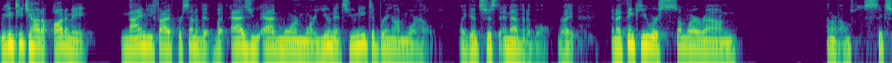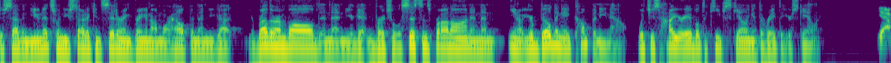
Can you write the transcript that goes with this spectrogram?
we can teach you how to automate 95% of it. But as you add more and more units, you need to bring on more help. Like it's just inevitable. Right. And I think you were somewhere around, I don't know, six or seven units when you started considering bringing on more help. And then you got your brother involved and then you're getting virtual assistants brought on and then you know you're building a company now which is how you're able to keep scaling at the rate that you're scaling. Yeah.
